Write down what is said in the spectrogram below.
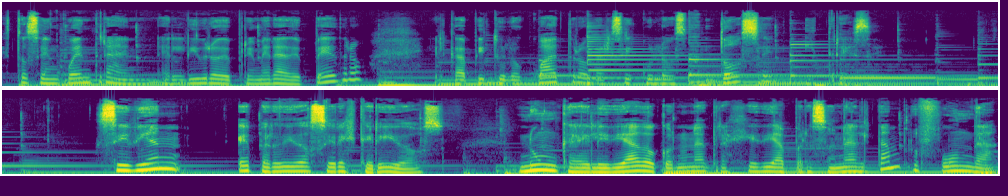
Esto se encuentra en el libro de Primera de Pedro, el capítulo 4, versículos 12 y 13. Si bien he perdido seres queridos, Nunca he lidiado con una tragedia personal tan profunda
